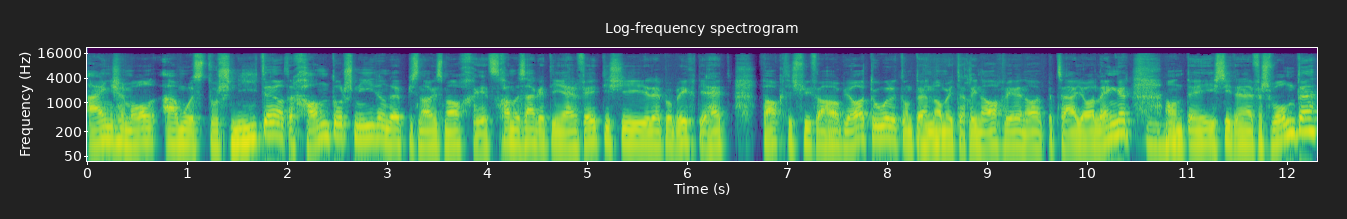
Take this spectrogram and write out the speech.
einmal auch muss durchschneiden oder kann durchschneiden und etwas Neues machen. Jetzt kann man sagen, die Helvetische Republik, die hat faktisch fünfeinhalb Jahre gedauert und dann noch mit ein bisschen Nachwehen noch etwa zehn Jahre länger. Mhm. Und dann äh, ist sie dann verschwunden.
